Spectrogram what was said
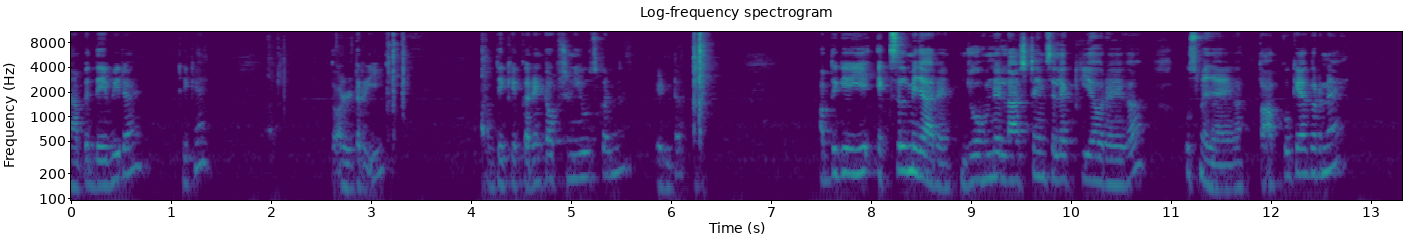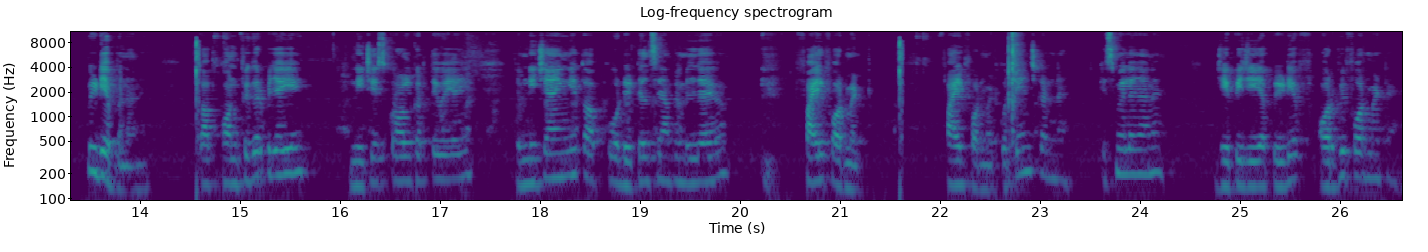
यहाँ पे दे भी रहा है, ठीक है? तो अल्टर ई e। अब देखिए करेंट ऑप्शन यूज़ करना है इंटर अब देखिए, ये एक्सेल में जा रहे हैं, जो हमने लास्ट टाइम सेलेक्ट किया हो रहेगा, उसमें जाएगा। तो आपको क्या करना है? पीडीएफ बनाना है। तो आप कॉन्फ़िगर पे जाइए, नीचे स्क्रॉल करते हुए आइए जब नीचे आएँगे तो आपको डिटेल्स यहाँ पे मिल जाएगा। फ़ाइल फॉर्मेट फ़ाइल फॉर्मेट को चेंज करना है। किसमें ले जाना है? जेपीजी या पीडीएफ और भी फॉर्मेट है।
